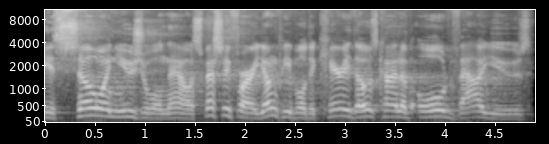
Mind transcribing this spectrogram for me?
is so unusual now, especially for our young people, to carry those kind of old values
